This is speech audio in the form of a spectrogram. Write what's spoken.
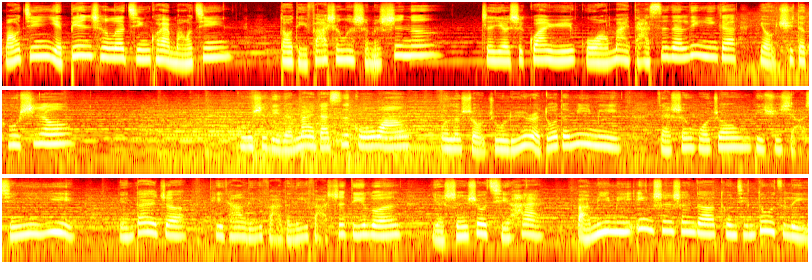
毛巾也变成了金块毛巾。到底发生了什么事呢？这又是关于国王麦达斯的另一个有趣的故事哦。故事里的麦达斯国王为了守住驴耳朵的秘密，在生活中必须小心翼翼，连带着替他理发的理发师迪伦也深受其害，把秘密硬生生地吞进肚子里，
